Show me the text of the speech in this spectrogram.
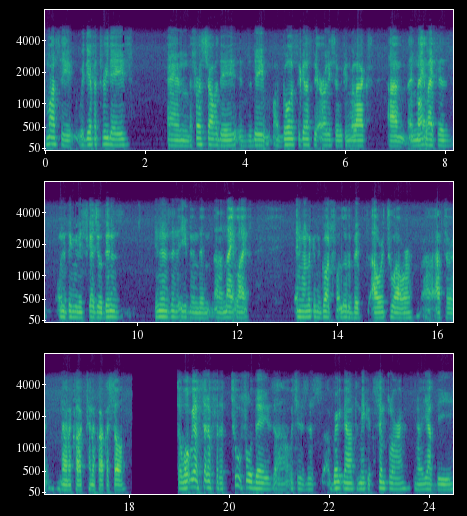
Kumasi, we're there for three days, and the first travel day is the day, our goal is to get us there early so we can relax, um, and nightlife is only thing we need scheduled. Dinners, dinners in the evening, then uh, nightlife. Anyone looking to go out for a little bit, hour, two hour, uh, after 9 o'clock, 10 o'clock or so. So what we have set up for the two full days, uh, which is this breakdown to make it simpler. You know, you have the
